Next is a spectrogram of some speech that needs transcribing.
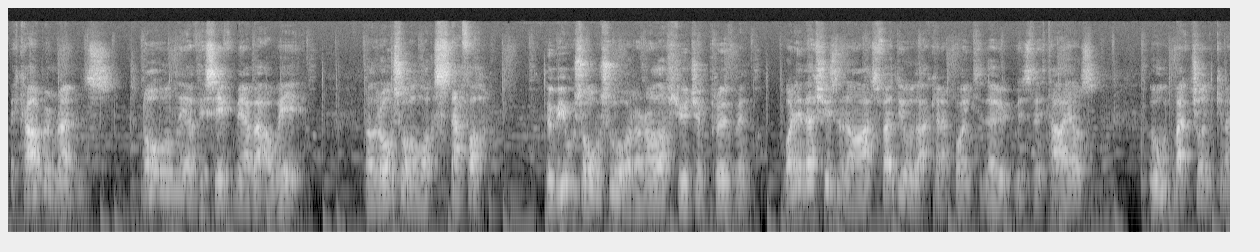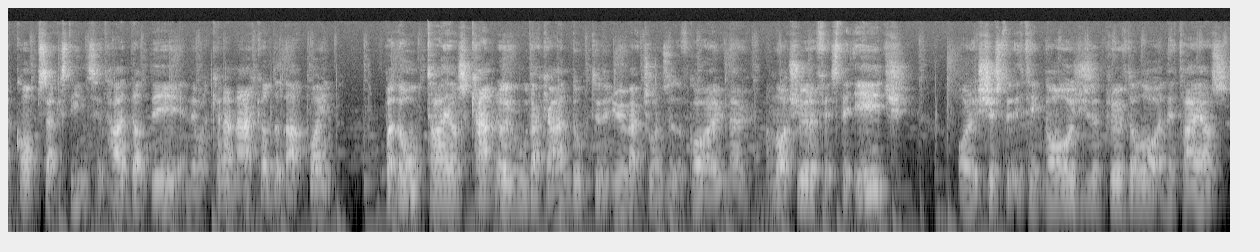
The carbon rims, not only have they saved me a bit of weight, but they're also a lot stiffer the wheels also are another huge improvement. One of the issues in the last video that I kind of pointed out was the tyres. The old Michelin kind of Comp 16s had had their day and they were kind of knackered at that point. But the old tyres can't really hold a candle to the new Michelins that they've got out now. I'm not sure if it's the age or it's just that the technology's improved a lot in the tyres.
